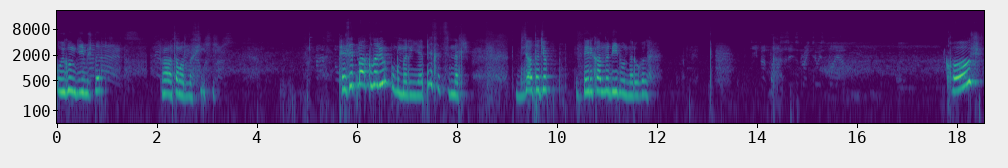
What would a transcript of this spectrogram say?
uygun giymişler. Ha atamadılar. Pes etme hakları yok mu bunların ya? Pes etsinler. Bize atacak delikanlı değil bunlar o kadar. Koş.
